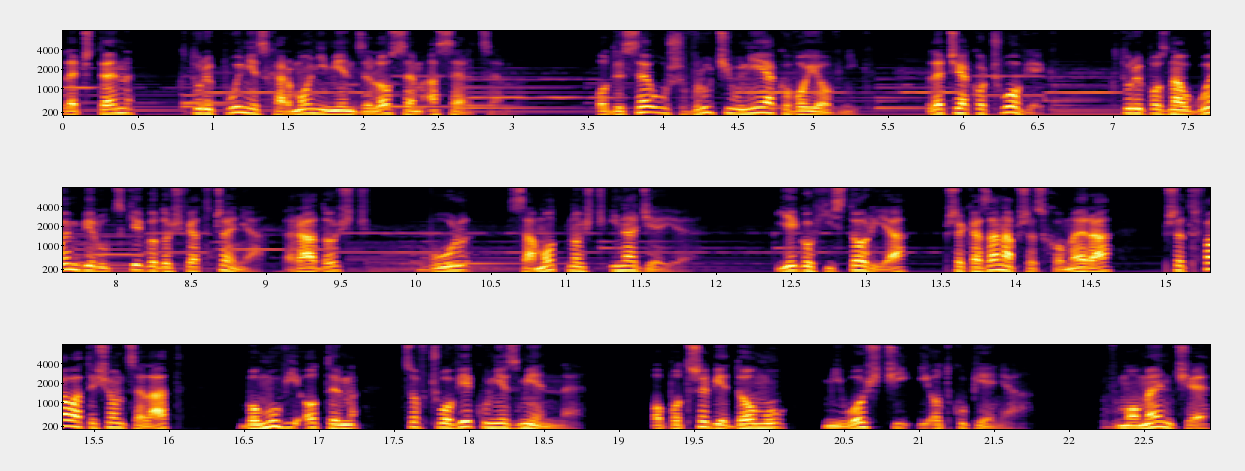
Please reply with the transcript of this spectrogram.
lecz ten, który płynie z harmonii między losem a sercem. Odyseusz wrócił nie jako wojownik, lecz jako człowiek, który poznał głębie ludzkiego doświadczenia, radość, ból, samotność i nadzieję. Jego historia, przekazana przez Homera, przetrwała tysiące lat, bo mówi o tym, co w człowieku niezmienne, o potrzebie domu, miłości i odkupienia. W momencie,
